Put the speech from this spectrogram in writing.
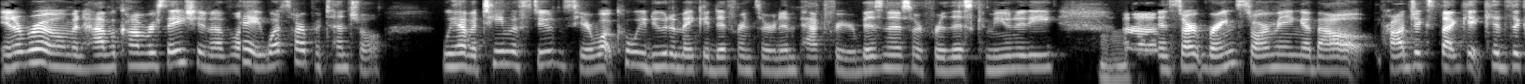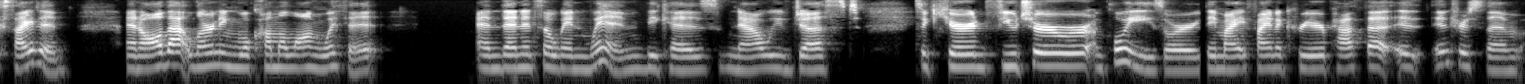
in a room and have a conversation of like, hey, what's our potential? We have a team of students here. What could we do to make a difference or an impact for your business or for this community? Mm-hmm. Uh, and start brainstorming about projects that get kids excited. And all that learning will come along with it. And then it's a win win because now we've just secured future employees, or they might find a career path that interests them,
